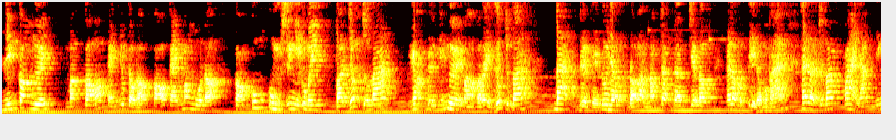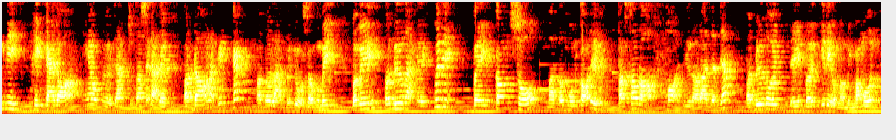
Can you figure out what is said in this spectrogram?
những con người mà có cái nhu cầu đó, có cái mong muốn đó, có cũng cùng suy nghĩ của mình và giúp chúng ta gặp được những người mà có thể giúp chúng ta đạt được cái thu nhập, đó là 500 triệu đồng, hay là một tỷ đồng một tháng. Hay là chúng ta phải làm những gì thì cái đó theo thời gian chúng ta sẽ đạt được. Và đó là cái cách mà tôi làm với cuộc sống của mình. Bởi vì tôi đưa ra cái quyết định về con số mà tôi muốn có được. Và sau đó mọi thứ nó đã dẫn dắt và đưa tôi đến với cái điều mà mình mong muốn.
